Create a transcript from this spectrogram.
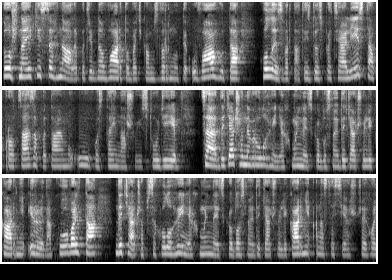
Тож на які сигнали потрібно варто батькам звернути увагу та коли звертатись до спеціаліста, про це запитаємо у гостей нашої студії. Це дитяча неврологиня Хмельницької обласної дитячої лікарні Ірина Коваль та дитяча психологиня Хмельницької обласної дитячої лікарні Анастасія Щиголь.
